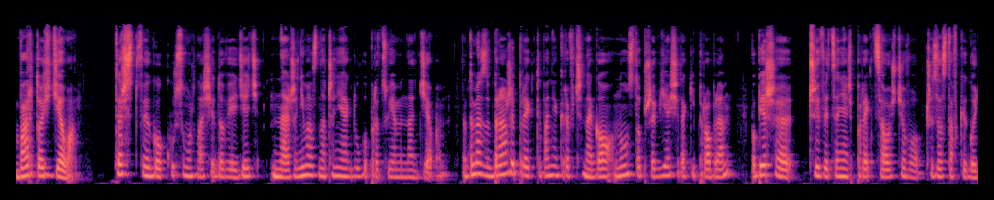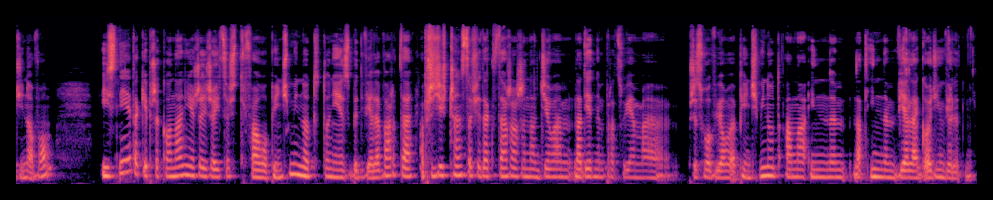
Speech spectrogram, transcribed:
Wartość dzieła. Też z Twojego kursu można się dowiedzieć, że nie ma znaczenia, jak długo pracujemy nad dziełem. Natomiast w branży projektowania graficznego non-stop przewija się taki problem. Po pierwsze, czy wyceniać projekt całościowo, czy zastawkę godzinową. Istnieje takie przekonanie, że jeżeli coś trwało 5 minut, to nie jest zbyt wiele warte, a przecież często się tak zdarza, że nad dziełem, nad jednym pracujemy przysłowiowe 5 minut, a na innym, nad innym wiele godzin, wiele dni.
